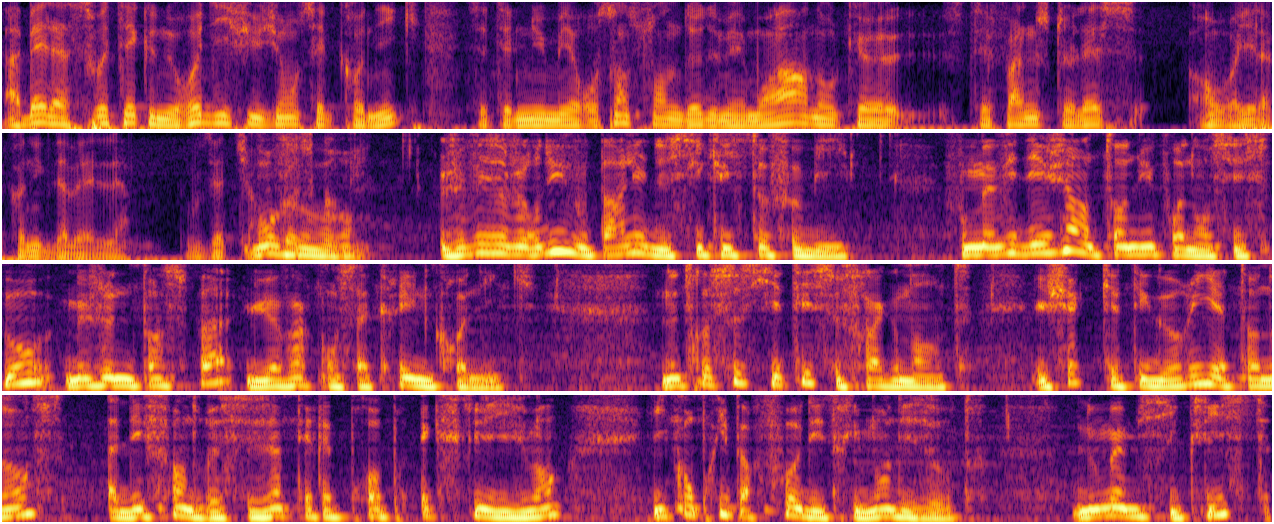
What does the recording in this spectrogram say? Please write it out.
Abel a souhaité que nous rediffusions cette chronique. C'était le numéro 162 de mémoire. Donc, euh, Stéphane, je te laisse envoyer la chronique d'Abel. Vous êtes sur Bonjour. Je vais aujourd'hui vous parler de cyclistophobie. Vous m'avez déjà entendu prononcer ce mot, mais je ne pense pas lui avoir consacré une chronique. Notre société se fragmente et chaque catégorie a tendance à défendre ses intérêts propres exclusivement, y compris parfois au détriment des autres. Nous-mêmes cyclistes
